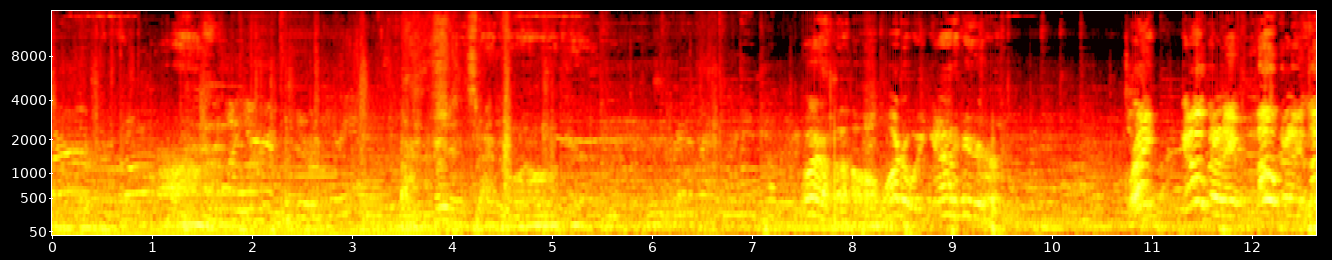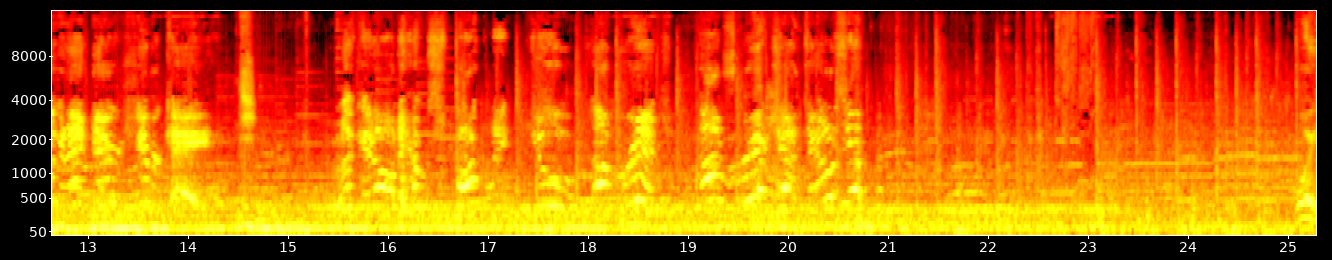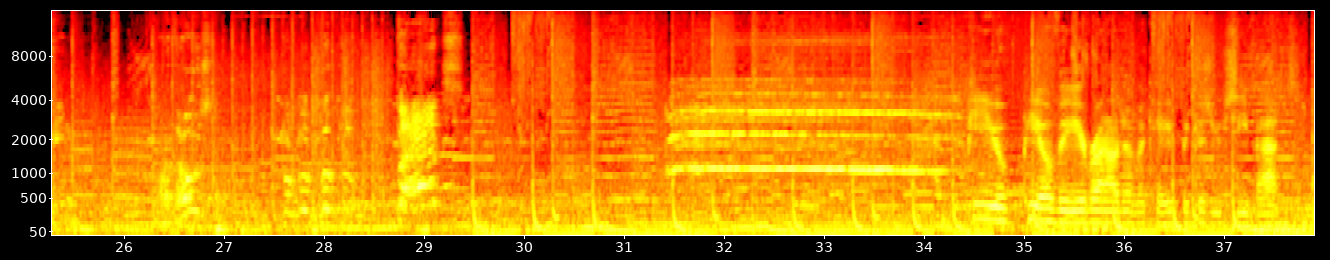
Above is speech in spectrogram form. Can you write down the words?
Well, what do we got here? Great googly moogly, look at that there shiver cave. Look at all them sparkling jewels. I'm rich. I'm rich, I tells you. Wait, are those bats? POV, you run out of a cave because you see bats.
